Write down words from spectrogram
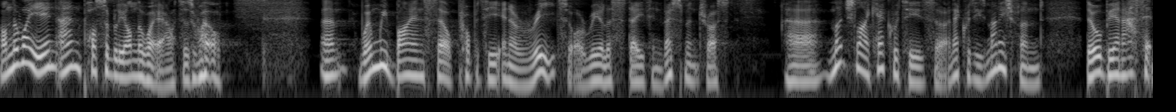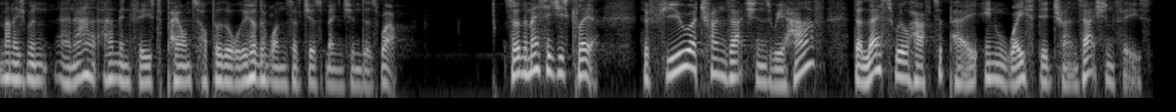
on the way in and possibly on the way out as well. Um, when we buy and sell property in a REIT or a real estate investment trust, uh, much like equities, uh, an equities managed fund, there will be an asset management and admin fees to pay on top of all the other ones I've just mentioned as well. So the message is clear. The fewer transactions we have, the less we'll have to pay in wasted transaction fees,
